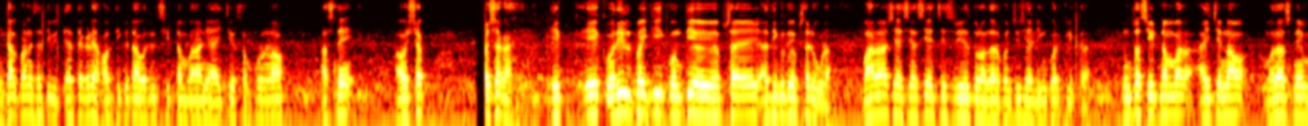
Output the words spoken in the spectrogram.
निकाल पाहण्यासाठी विद्यार्थ्याकडे हॉल तिकिटावरील सीट नंबर आणि आईचे संपूर्ण नाव असणे आवश्यक आवश्यक आहे. एक एक वरीलपैकी कोणती वेबसाईट अधिकृत वेबसाईट उघडा. Maharashtra S S C H series दोन हजार पंचवीस या लिंकवर क्लिक करा. तुमचा सीट नंबर आईचे नाव मदर्स नेम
